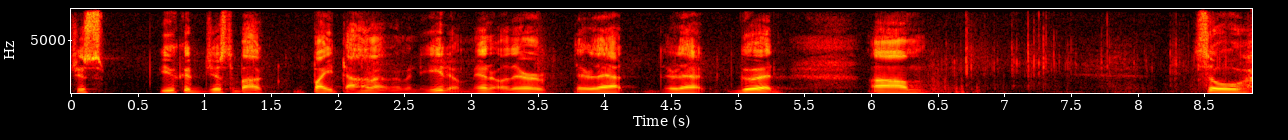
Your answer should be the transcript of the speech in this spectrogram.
just you could just about bite down on them and eat them. You know, they're they're that they're that good. Um, so,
